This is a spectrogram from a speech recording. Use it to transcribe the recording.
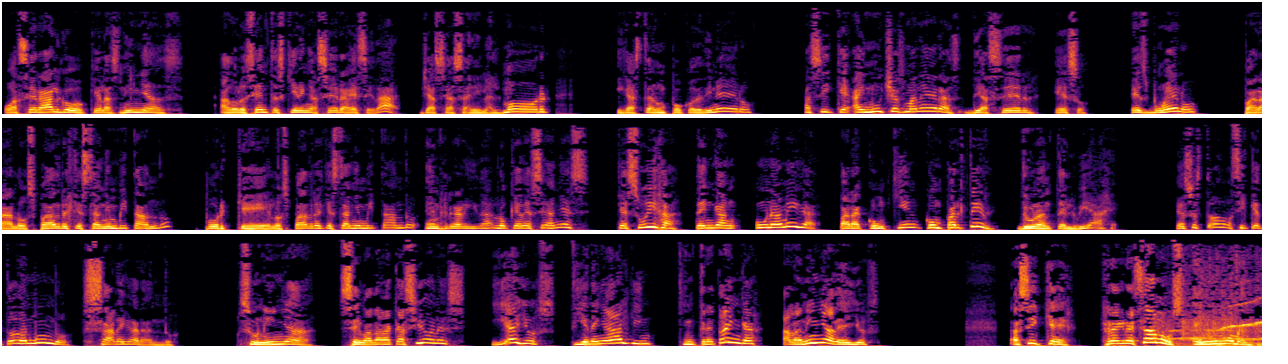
o hacer algo que las niñas adolescentes quieren hacer a esa edad, ya sea salir al mall y gastar un poco de dinero. Así que hay muchas maneras de hacer eso. Es bueno para los padres que están invitando, porque los padres que están invitando en realidad lo que desean es que su hija tengan una amiga para con quien compartir durante el viaje. Eso es todo, así que todo el mundo sale ganando. Su niña se va de vacaciones y ellos tienen a alguien que entretenga a la niña de ellos. Así que regresamos en un momento.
